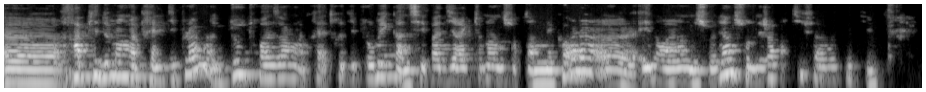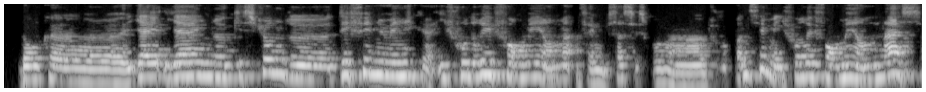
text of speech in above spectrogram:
euh, rapidement après le diplôme, deux, trois ans après être diplômé, quand c'est pas directement en sortant de l'école, euh, énormément de soignants sont déjà partis faire votre métier. Donc, euh, il y, a, une question d'effet numérique. Il faudrait former en masse, enfin, ça c'est ce qu'on a toujours pensé, mais il faudrait former en masse.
